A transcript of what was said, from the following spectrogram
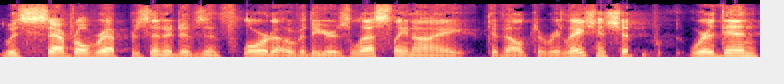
with several representatives in Florida over the years, Leslie and I developed a relationship where then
